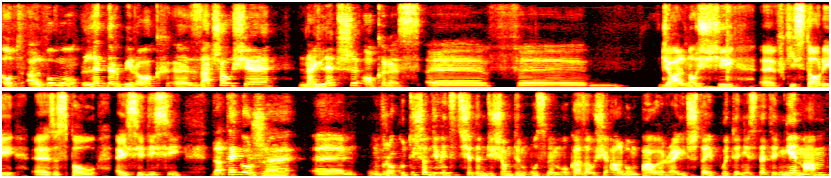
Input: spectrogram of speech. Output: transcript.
od albumu Let There Be Rock e, zaczął się najlepszy okres w działalności e, w historii e, zespołu ACDC. Dlatego, że w roku 1978 ukazał się album Power Rage. Tej płyty niestety nie mam,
